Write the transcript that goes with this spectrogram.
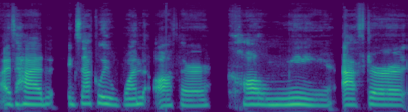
I've had exactly one author call me after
